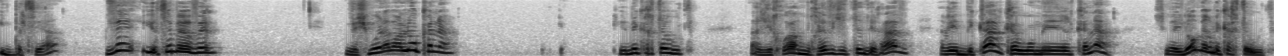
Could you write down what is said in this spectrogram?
התבצע, ויוצא ביובל. ושמואל אמר לא קנה, זה מקח טעות. אז לכאורה מוחלפת יוצא דרב, הרי בקרקע הוא אומר קנה, זאת אומרת, לא אומר מקח טעות.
